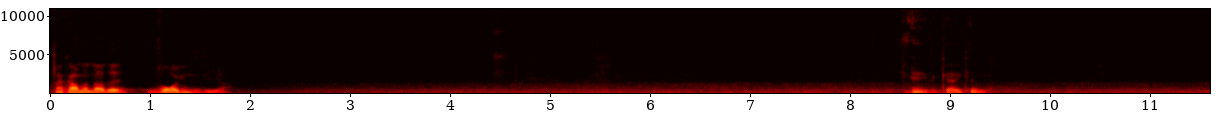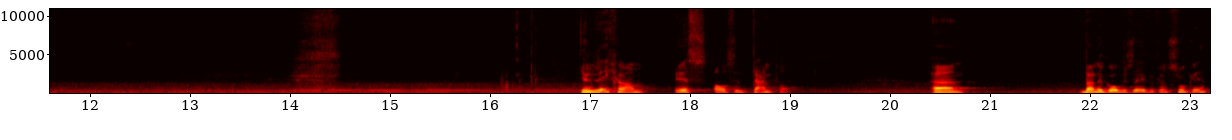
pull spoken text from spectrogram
Dan gaan we naar de volgende dia. Even kijken. Je lichaam is als een tempel. En ben ik ook eens even gaan zoeken.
